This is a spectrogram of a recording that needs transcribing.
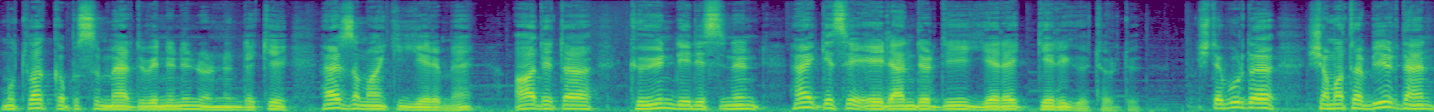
mutfak kapısı merdiveninin önündeki her zamanki yerime, adeta köyün delisinin herkese eğlendirdiği yere geri götürdü. İşte burada şamata birden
